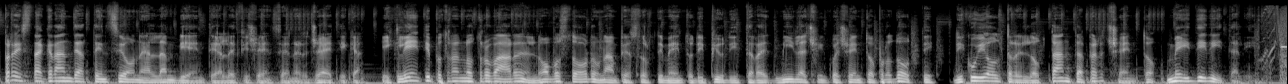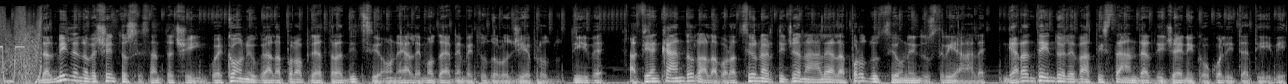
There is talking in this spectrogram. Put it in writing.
presta grande attenzione all'ambiente e all'efficienza energetica. I clienti potranno trovare nel nuovo store un ampio assortimento di più di 3500 prodotti, di cui oltre l'80% made in Italy. Dal 1965 coniuga la propria tradizione alle moderne metodologie produttive, affiancando la lavorazione artigianale alla produzione industriale, garantendo elevati standard igienico-qualitativi.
